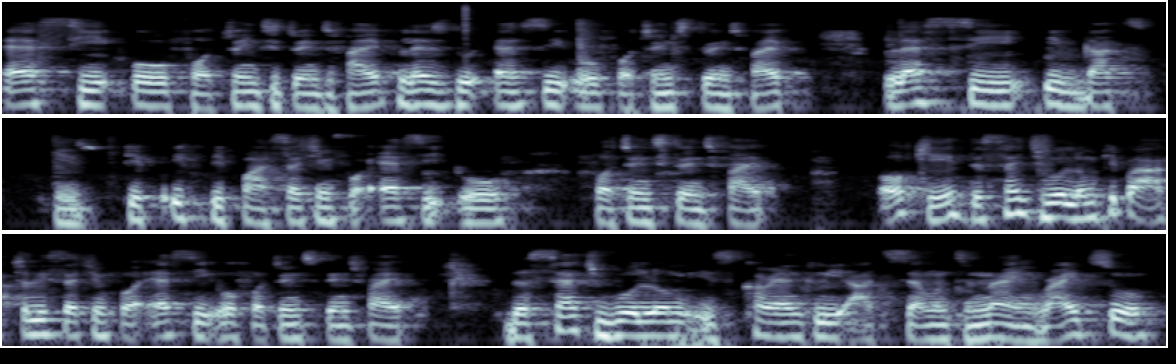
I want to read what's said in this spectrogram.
SEO for 2025. Let's do SEO for 2025. Let's see if that is if people are searching for SEO for 2025. Okay, the search volume, people are actually searching for SEO for 2025. The search volume is currently at 79, right? So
